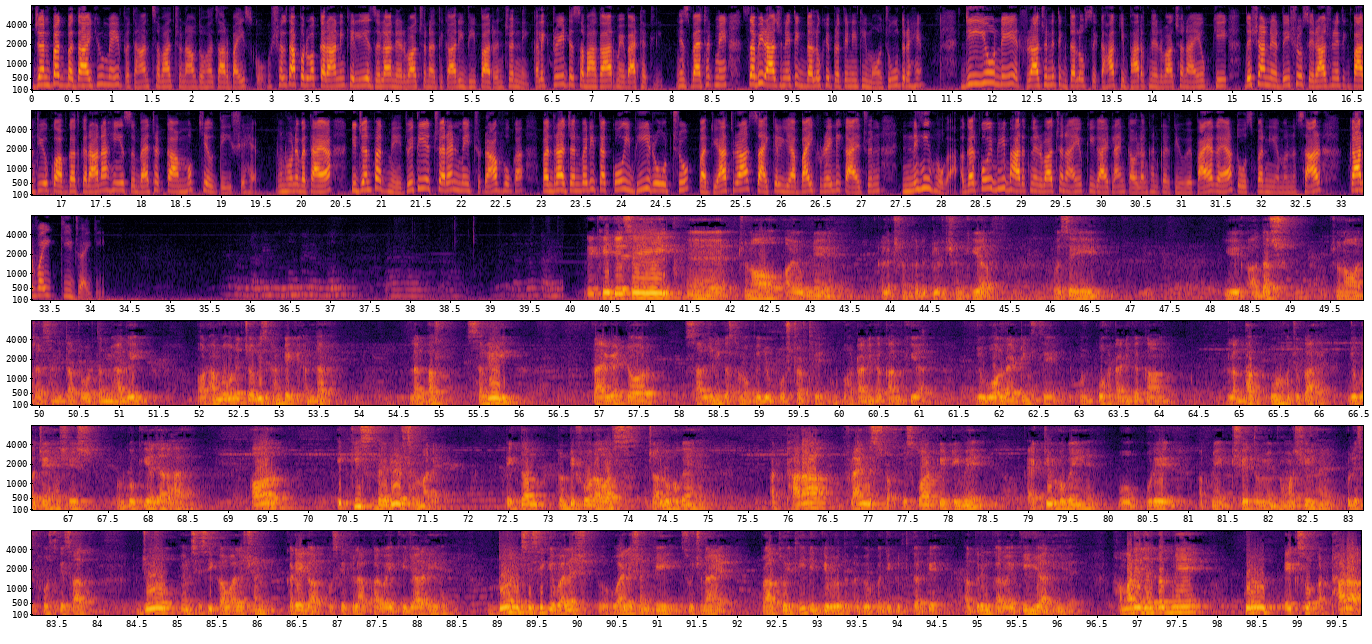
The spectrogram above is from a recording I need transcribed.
जनपद बदायूं में विधानसभा चुनाव 2022 को कुशलतापूर्वक कराने के लिए जिला निर्वाचन अधिकारी दीपा रंजन ने कलेक्ट्रेट सभागार में बैठक ली। इस बैठक में सभी राजनीतिक दलों के प्रतिनिधि मौजूद रहे। डीईओ ने राजनीतिक दलों से कहा कि भारत निर्वाचन आयोग के दिशा निर्देशों से राजनीतिक पार्टियों को अवगत कराना ही इस बैठक का मुख्य उद्देश्य है। उन्होंने बताया कि जनपद में द्वितीय चरण में चुनाव होगा। 15 जनवरी तक कोई भी रोड शो, पदयात्रा, साइकिल या बाइक रैली का आयोजन नहीं होगा। अगर कोई भी भारत निर्वाचन आयोग की गाइडलाइन का उल्लंघन करते हुए पाया गया तो उस पर नियमानुसार कार्रवाई की जाएगी। देखिए, जैसे ही चुनाव आयोग ने इलेक्शन का डिक्लेरेशन किया, वैसे ही ये आदर्श चुनाव आचार संहिता प्रवर्तन में आ गई और हम लोगों ने 24 घंटे के अंदर लगभग सभी प्राइवेट और सार्वजनिक स्थलों पे जो पोस्टर थे, उनको हटाने का काम किया। जो वॉल राइटिंग्स थे, उनको हटाने का काम लगभग पूर्ण हो चुका है। जो बचे हैं शेष, उनको किया जा रहा है। और 21 बैरियर्स हमारे एकदम 24 फोर आवर्स चालू हो गए हैं। 18 फ्लाइंग स्क्वाड की टीमें एक्टिव हो गई हैं। वो पूरे अपने क्षेत्र में भ्रमणशील हैं पुलिस फोर्स के साथ। जो एमसीसी का वायलेशन करेगा, उसके खिलाफ कार्रवाई की जा रही है। दो एमसीसी के वायलेशन की सूचनाएँ प्राप्त हुई थी, जिनके विरुद्ध अभियोग पंजीकृत करके अग्रिम कार्रवाई की जा रही है। हमारे जनपद में कुल 118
